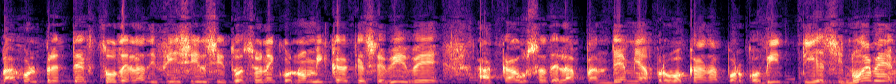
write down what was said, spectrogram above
bajo el pretexto de la difícil situación económica que se vive a causa de la pandemia provocada por COVID-19.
